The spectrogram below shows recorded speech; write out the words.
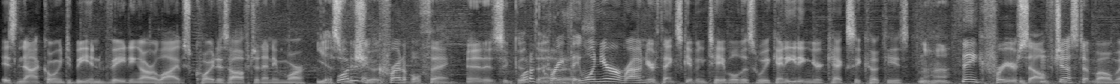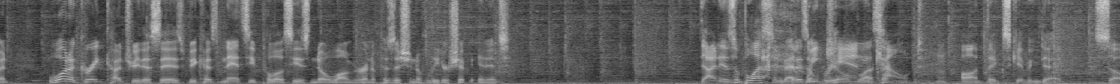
is not going to be invading our lives quite as often anymore? Yes, What we an should. incredible thing. It is a good What a thing. great thing. When you're around your Thanksgiving table this weekend eating your Keksi cookies, Uh-huh. think for yourself just a moment what a great country this is because Nancy Pelosi is no longer in a position of leadership in it. That is a blessing. That that is a real can blessing. Mm-hmm. count on Thanksgiving Day. So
